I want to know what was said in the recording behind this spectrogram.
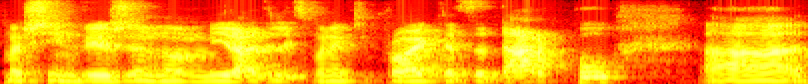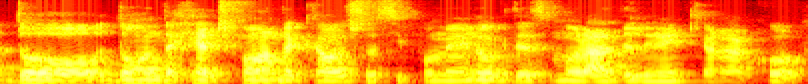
machine visionom i radili smo neki projekat za DARPu, a, do, do onda hedge fonda, kao što si pomenuo, gde smo radili neke onako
